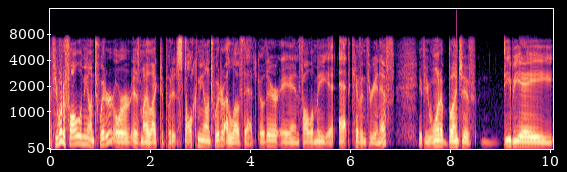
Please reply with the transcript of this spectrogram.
if you want to follow me on Twitter, or as I like to put it, stalk me on Twitter, I love that. Go there and follow me at, at Kevin3NF. If you want a bunch of DBA,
